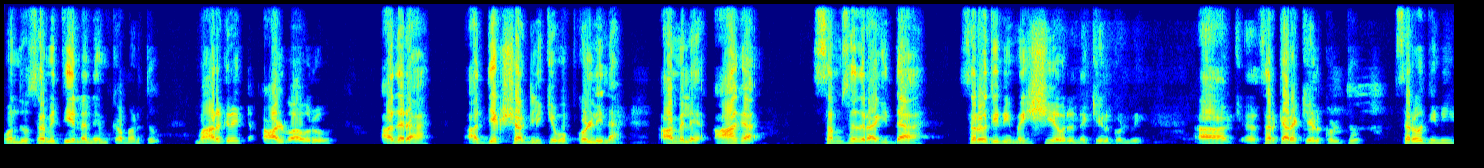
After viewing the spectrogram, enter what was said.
ಒಂದು ಸಮಿತಿಯನ್ನು ನೇಮಕ ಮಾಡಿತು. ಮಾರ್ಗರೆಟ್ ಆಳ್ವಾ ಅವರು ಅದರ ಅಧ್ಯಕ್ಷ ಆಗಲಿಕ್ಕೆ ಒಪ್ಕೊಳ್ಳಿಲ್ಲ. ಆಮೇಲೆ ಆಗ ಸಂಸದರಾಗಿದ್ದ ಸರೋಜಿನಿ ಮಹಿಷಿ ಅವರನ್ನು ಕೇಳ್ಕೊಂಡ್ವಿ. ಸರ್ಕಾರ ಕೇಳ್ಕೊಳ್ತು. ಸರೋಜಿನಿ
